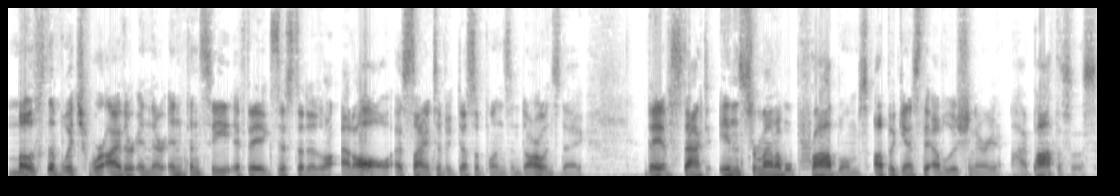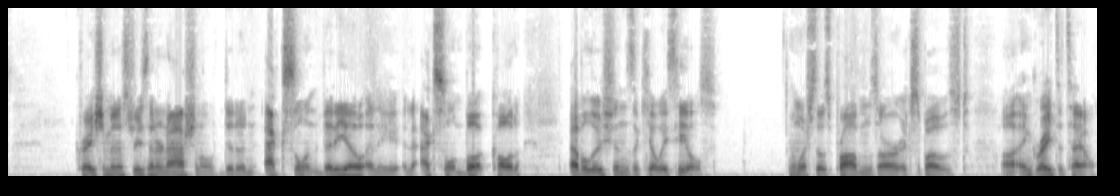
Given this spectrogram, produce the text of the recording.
most of which were either in their infancy, if they existed at all, as scientific disciplines in Darwin's day, they have stacked insurmountable problems up against the evolutionary hypothesis. Creation Ministries International did an excellent video and a, an excellent book called Evolution's Achilles Heels, in which those problems are exposed uh, in great detail.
